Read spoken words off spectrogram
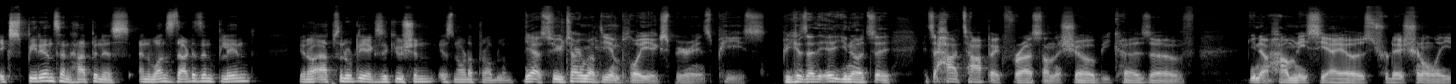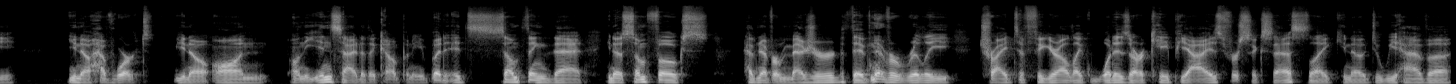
experience and happiness. And once that is in plane, you know, absolutely execution is not a problem. Yeah. So you're talking about the employee experience piece because you know it's a it's a hot topic for us on the show because of you know how many CIOs traditionally you know have worked you know on on the inside of the company but it's something that you know some folks have never measured. They've never really tried to figure out like what is our KPIs for success? Like you know do we have a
